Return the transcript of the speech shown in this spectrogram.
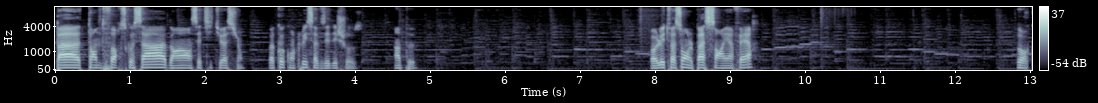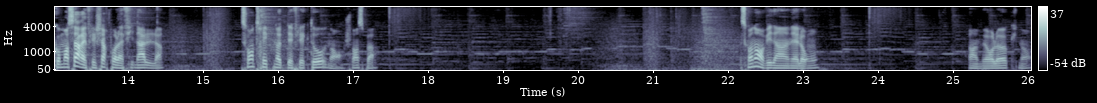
pas tant de force que ça dans cette situation. Quoique contre lui, ça faisait des choses. Un peu. Bon, lui, de toute façon, on le passe sans rien faire. Faut commencer à réfléchir pour la finale, là. Est-ce qu'on trip notre déflecto Non, je pense pas. Est-ce qu'on a envie d'un aileron? Un murloc Non.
